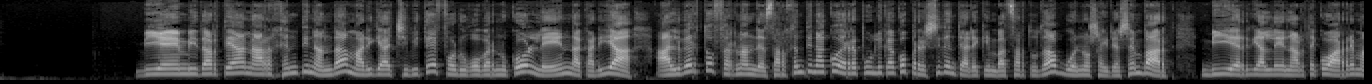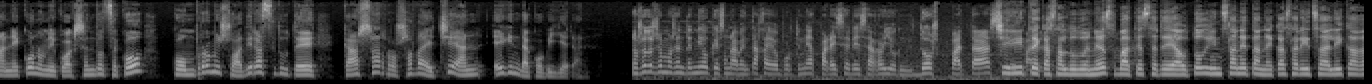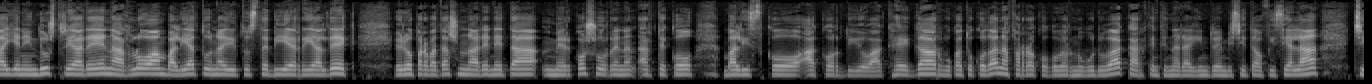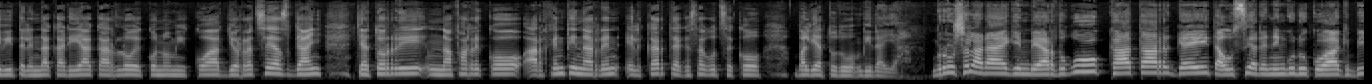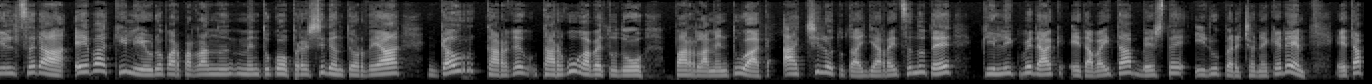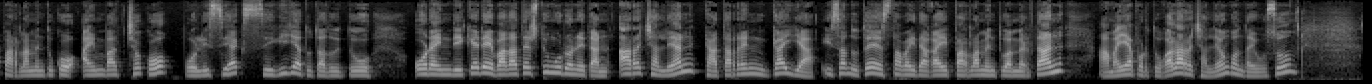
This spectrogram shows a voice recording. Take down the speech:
Bien bitartean Argentinan da Maria Txibite foru gobernuko lehen dakaria. Alberto Fernández Argentinako Errepublikako presidentearekin batzartu da Buenos Airesen bart. Bi herrialdeen arteko harreman ekonomikoak sendotzeko konpromisoa dirazi dute Casa Rosada etxean egindako bileran. Nosotros hemos entendido que es una ventaja de oportunidad para ese desarrollo dos patas. Txigitek azaldu duenez, batez ere autogintzan eta nekazaritza elikagaien industriaren arloan baliatu nahi dituzte bi herrialdek Europar Batasunaren eta Mercosurren arteko balizko akordioak. Gaur bukatuko da Nafarroako gobernuburuak Argentinara egin duen bisita ofiziala, Txibite lendakariak arlo ekonomikoa jorratzeaz gain jatorri Nafarreko Argentinarren elkarteak ezagutzeko baliatu du bidaia. Bruselara egin behar dugu Qatar Gate auziaren ingurukoak biltzera Eba Kili Europar Parlamentuko presidente ordea gaur karge, kargu gabetu du. Parlamentuak atxilotuta jarraitzen dute kilik berak eta baita beste hiru pertsonek ere. Eta parlamentuko hainbat txoko poliziak zigilatuta ditu oraindik ere badatestu honetan arratsaldean Katarren gaia izan dute eztabaida gai parlamentuan bertan. Amaia Portugal arratsaldeon konta iguzu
